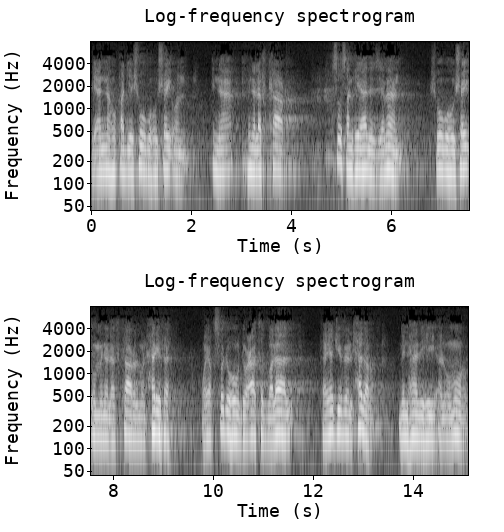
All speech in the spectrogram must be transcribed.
لأنه قد يشوبه شيء من من الأفكار خصوصا في هذا الزمان يشوبه شيء من الأفكار المنحرفة. ويقصده دعاة الضلال فيجب الحذر من هذه الأمور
